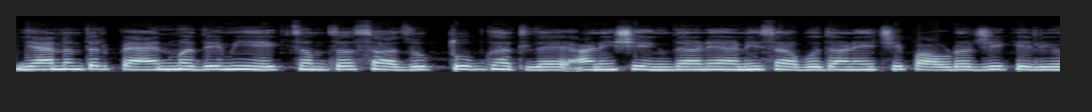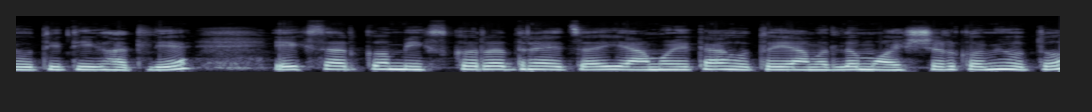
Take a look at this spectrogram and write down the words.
यानंतर पॅनमध्ये मी एक चमचा साजूक तूप घातलं आहे आणि शेंगदाणे आणि साबुदाण्याची पावडर जी केली होती ती घातली आहे एकसारखं मिक्स करत राहायचं आहे यामुळे काय होतं यामधलं मॉइश्चर कमी होतं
